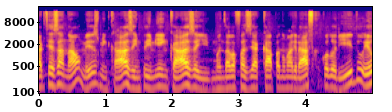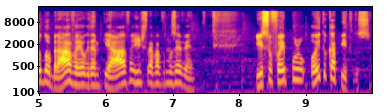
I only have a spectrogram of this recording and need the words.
artesanal mesmo, em casa, imprimia em casa e mandava fazer a capa numa gráfica colorido. Eu dobrava, eu grampeava e a gente levava nos eventos. Isso foi por oito capítulos.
